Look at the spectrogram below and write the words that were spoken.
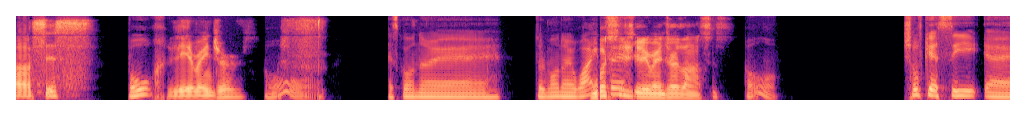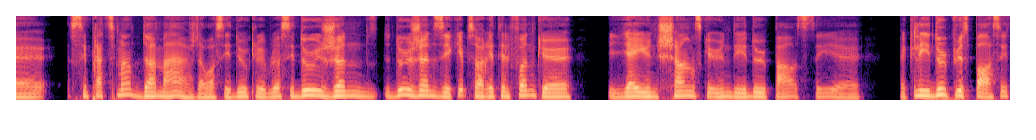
En 6, pour? les Rangers. Oh. Est-ce qu'on a. un- Tout le monde a un white? Moi aussi, j'ai les Rangers en 6. Oh. Je trouve que c'est euh, c'est pratiquement dommage d'avoir ces deux clubs-là. Ces deux jeunes, deux jeunes équipes. Ça aurait été le fun qu'il y ait une chance qu'une des deux passe. euh, que les deux puissent passer.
